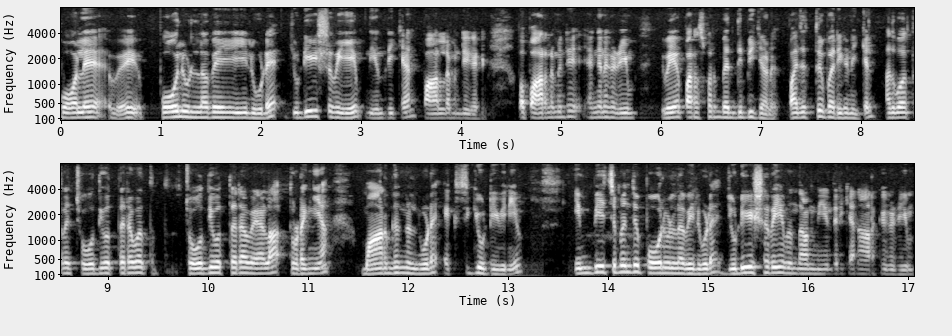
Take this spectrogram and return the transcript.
പോലെ പോലുള്ളവയിലൂടെ ജുഡീഷ്യറിയെയും നിയന്ത്രിക്കാൻ പാർലമെന്റിന് കഴിയും. അപ്പോൾ പാർലമെന്റ് എങ്ങനെ കഴിയും? ഇവയെ പരസ്പരം ബന്ധിപ്പിക്കുകയാണ്. ബജറ്റ് പരിഗണിക്കൽ അതുപോലെ തന്നെ ചോദ്യോത്തരവ ചോദ്യോത്തര വേള തുടങ്ങിയ മാർഗങ്ങളിലൂടെ എക്സിക്യൂട്ടീവിനെയും ഇംപീച്ച്മെന്റ് പോലുള്ളവയിലൂടെ ജുഡീഷ്യറിയും എന്താണ് നിയന്ത്രിക്കാൻ ആർക്ക് കഴിയും?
